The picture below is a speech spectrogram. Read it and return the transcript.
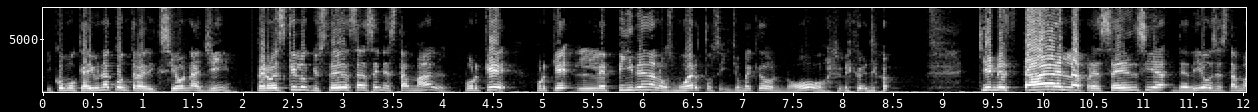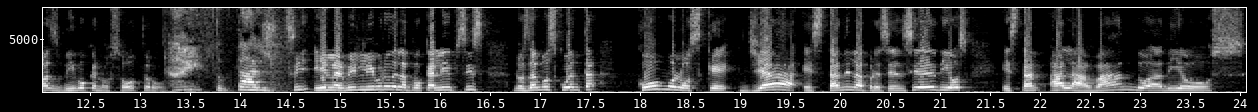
Y como que hay una contradicción allí. Pero es que lo que ustedes hacen está mal. ¿Por qué? Porque le piden a los muertos. Y yo me quedo, no, le digo yo. Quien está en la presencia de Dios está más vivo que nosotros. Ay, total. Sí, y en el libro del Apocalipsis nos damos cuenta cómo los que ya están en la presencia de Dios están alabando a Dios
